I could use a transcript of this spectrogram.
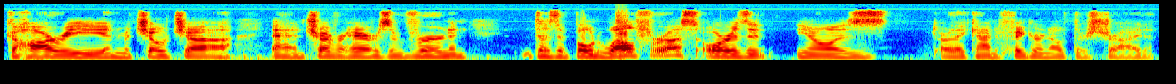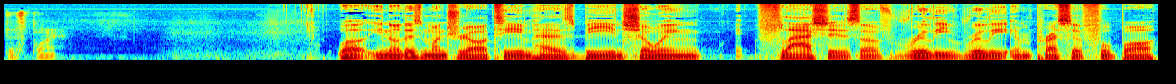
Khari and Maciocia and Trevor Harris and Vernon? Does it bode well for us, or is it you know is are they kind of figuring out their stride at this point? Well, you know this Montreal team has been showing flashes of really, really impressive football.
